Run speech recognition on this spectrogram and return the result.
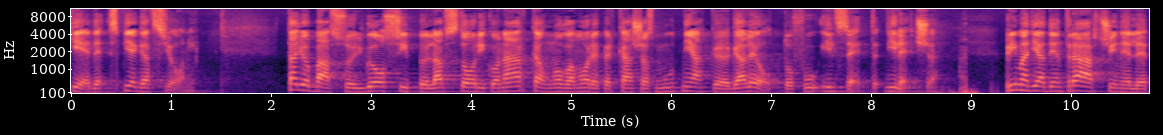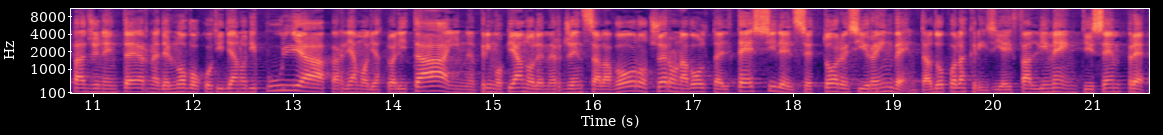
chiede spiegazioni. Taglio basso, il gossip, love story con Arca, un nuovo amore per Kasia Smutniak, Galeotto fu il set di Lecce. Prima di addentrarci nelle pagine interne del nuovo quotidiano di Puglia, parliamo di attualità. In primo piano l'emergenza lavoro. C'era una volta il tessile, il settore si reinventa dopo la crisi e i fallimenti, sempre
